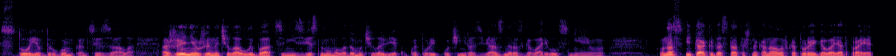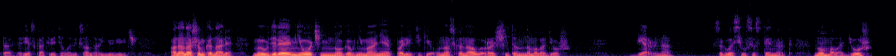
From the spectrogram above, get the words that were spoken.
стоя в другом конце зала. а Женя уже начала улыбаться неизвестному молодому человеку, который очень развязно разговаривал с нею. «У нас и так достаточно каналов, которые говорят про это», — резко ответил Александр Юрьевич. «А на нашем канале мы уделяем не очень много внимания политике. У нас канал рассчитан на молодежь». «Верно», — согласился Стейнерт, — «но молодежь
